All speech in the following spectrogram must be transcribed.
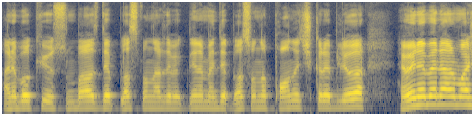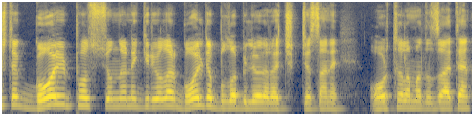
hani bakıyorsun bazı deplasmanlarda beklenemeyen deplasmanla puanı çıkarabiliyorlar. Hemen hemen her maçta gol pozisyonlarına giriyorlar. Gol de bulabiliyorlar açıkçası. Hani ortalamada zaten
